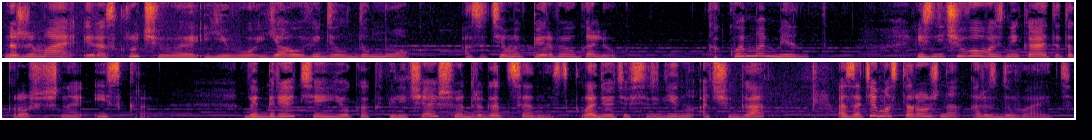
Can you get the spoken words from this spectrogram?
нажимая и раскручивая его, я увидел дымок, а затем и первый уголек. Какой момент! Из ничего возникает эта крошечная искра. Вы берете ее как величайшую драгоценность, кладете в середину очага, а затем осторожно раздуваете.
